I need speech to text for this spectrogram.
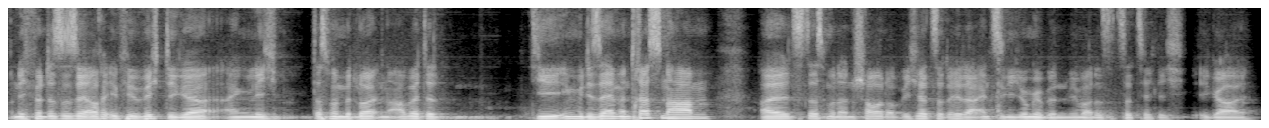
Und ich finde, das ist ja auch eh viel wichtiger, eigentlich, dass man mit Leuten arbeitet, die irgendwie dieselben Interessen haben, als dass man dann schaut, ob ich jetzt der einzige Junge bin. Mir war das jetzt tatsächlich egal.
